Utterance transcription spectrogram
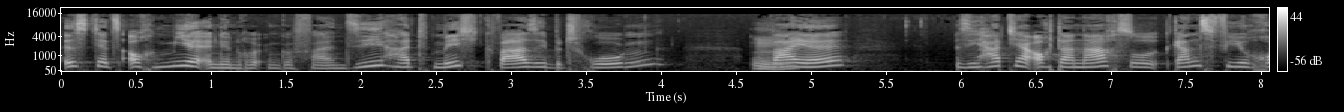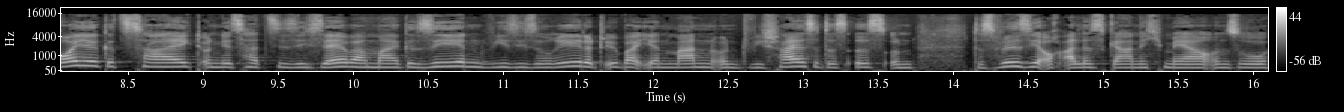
ist jetzt auch mir in den Rücken gefallen. Sie hat mich quasi betrogen, mhm. weil sie hat ja auch danach so ganz viel Reue gezeigt und jetzt hat sie sich selber mal gesehen, wie sie so redet über ihren Mann und wie scheiße das ist und das will sie auch alles gar nicht mehr und so.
